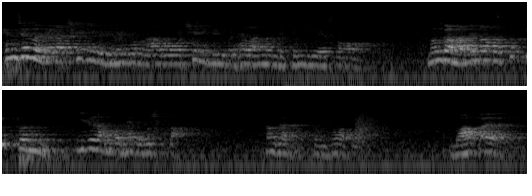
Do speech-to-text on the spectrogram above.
평생을 내가 체리를 연구를 하고 체리 교육을 해왔는데 경주에서 뭔가 마지막으로 뜻깊은 일을 한번 해보고 싶다. 강사장 좀 도와줘. 뭐 할까요?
